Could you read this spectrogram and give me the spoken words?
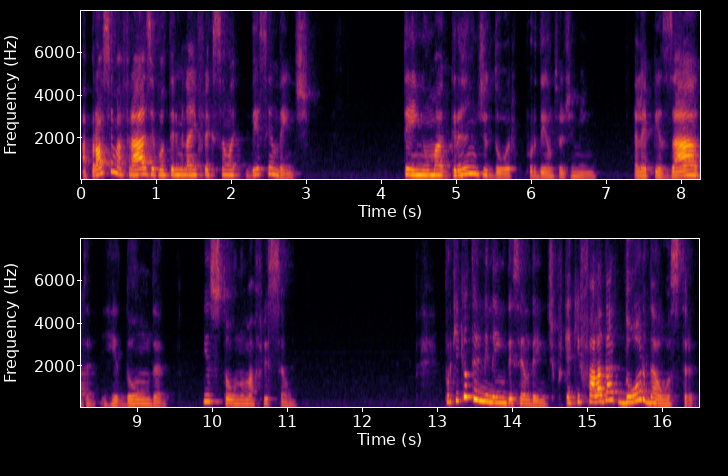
A próxima frase eu vou terminar em flexão descendente. Tenho uma grande dor por dentro de mim. Ela é pesada e redonda e estou numa aflição. Por que, que eu terminei em descendente? Porque aqui fala da dor da ostra.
